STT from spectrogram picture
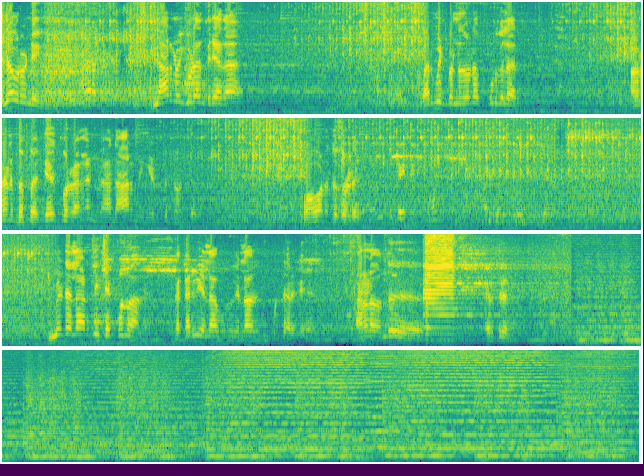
என்ன ஒரு வண்டி? யார் நோய் கூடாதுன்னு தெரியாதா? பர்மிட் பண்ணதோட கூடுதலாக இருக்கு. அதனால் இப்போ இப்போ கேஸ் போடுறாங்க. அந்த ஆரம் நீங்கள் எடுத்துட்டு ஓனத்தை சொல்லு. இனிமேட்டு எல்லா இடத்துலையும் செக் பண்ணுவாங்க. இந்த கருவி எல்லா எல்லா இதுக்கும் கொடுத்தா இருக்குது அதனால வந்து எடுத்துருங்க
